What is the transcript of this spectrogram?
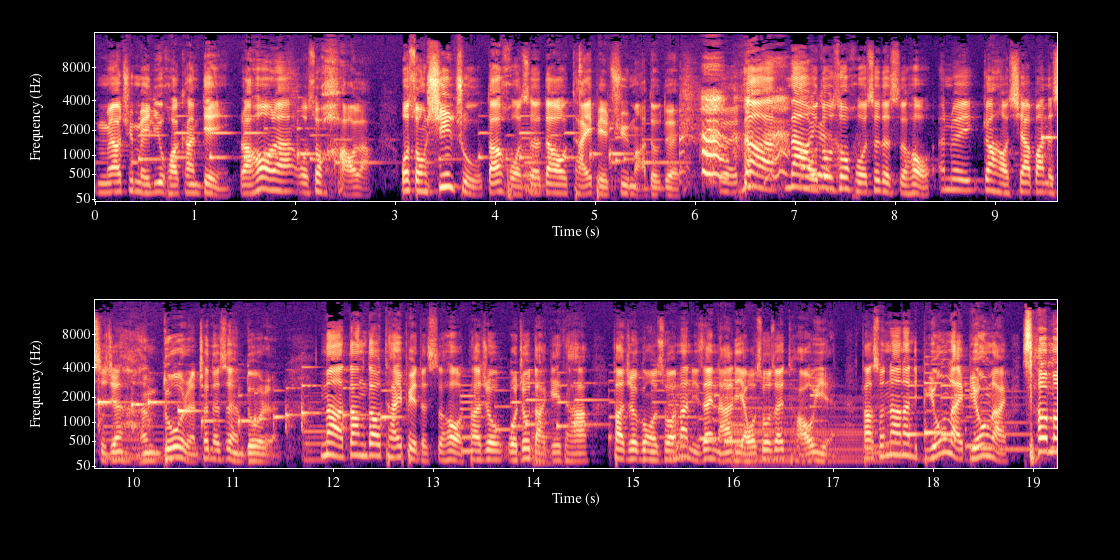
我们要去美丽华看电影，然后呢，我说好了。我从新竹搭火车到台北去嘛，对不对？对，那那我都坐火车的时候，因为刚好下班的时间很多人，真的是很多人。那当到台北的时候，他就我就打给他，他就跟我说：“那你在哪里啊？”我说：“我在桃园。”他说：“那那你不用来，不用来，什么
